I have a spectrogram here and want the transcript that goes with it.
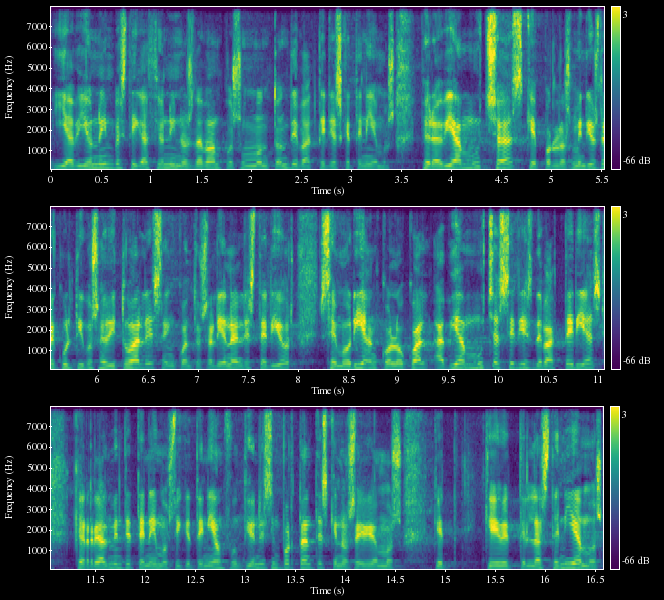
y había una investigación y nos daban pues, un montón de bacterias que teníamos. Pero había muchas que por los medios de cultivos habituales, en cuanto salían al exterior, se morían, con lo cual había muchas otras series de bacterias que realmente tenemos y que tenían funciones importantes que no sabíamos que, que las teníamos.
